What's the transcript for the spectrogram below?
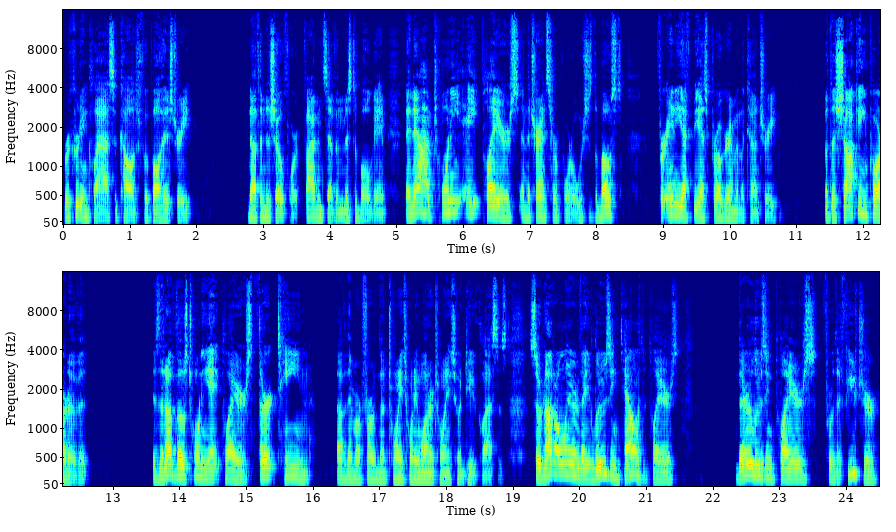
recruiting class in college football history. Nothing to show for it. Five and seven, missed a bowl game. They now have 28 players in the transfer portal, which is the most for any FBS program in the country. But the shocking part of it is that of those 28 players, 13 of them are from the 2021 or 2022 classes. So not only are they losing talented players, they're losing players for the future,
